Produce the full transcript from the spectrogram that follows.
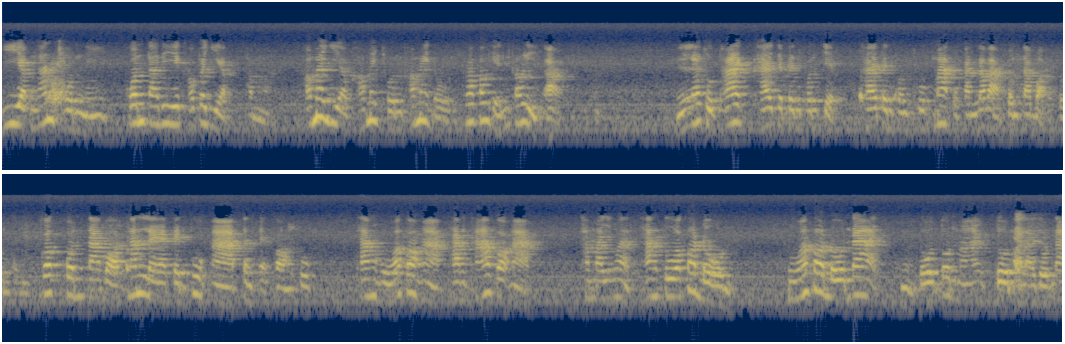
เหยียบนั้นชนนี้ คนตาดีเขาไปเหยียบทำไม เขาไม่เหยียบเขาไม่ชนเขาไม่โดนเพราะเขาเห็นเขาหลีกอ่าและสุดท้ายใครจะเป็นคนเจ็บ ใครเป็นคนทุกข์มากกว่ากันระหว่างคนตาบอดกับคนตาดีก็คนตาบอดนั่นแหละเป็นผู้หาบตั้งแต่กองทุกข์ทางหัวก็หาบทางเท้าก็หาบทำไมยังว่า ทางตัวก็โดน หัวก็โดนได้ โดนต้นไม้ โดนอะไรโดนได้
